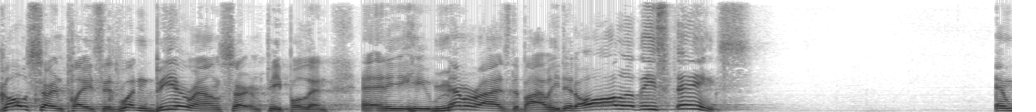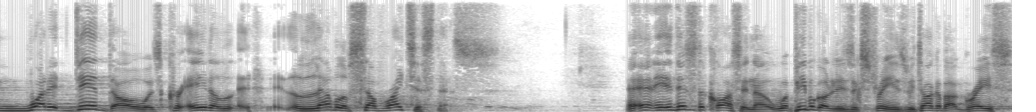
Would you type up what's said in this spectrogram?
go certain places, wouldn't be around certain people and, and he, he memorized the Bible. He did all of these things. And what it did though was create a, a level of self-righteousness. And this is the caution. Now, when people go to these extremes, we talk about grace,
